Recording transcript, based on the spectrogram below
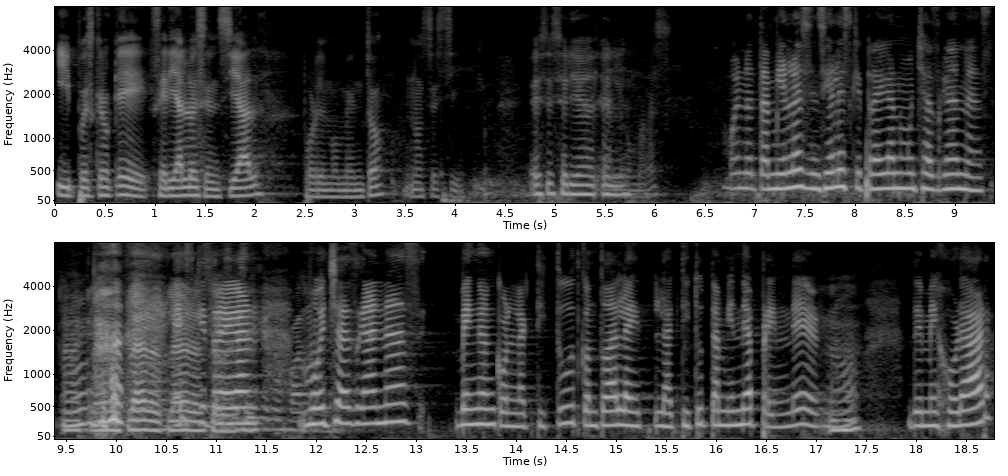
Y pues creo que sería lo esencial por el momento. No sé si... Ese sería el... Bueno, también lo esencial es que traigan muchas ganas. Ah, claro, claro, claro. es que traigan muchas ganas, vengan con la actitud, con toda la, actitud también de aprender, ¿no? De mejorar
